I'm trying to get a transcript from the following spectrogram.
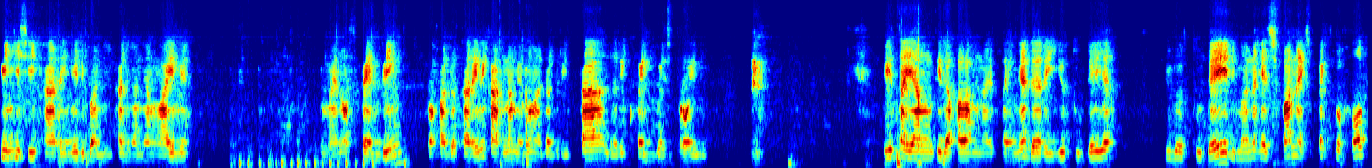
tinggi sih hari ini dibandingkan dengan yang lain ya. Lumayan outstanding Polkadot hari ini karena memang ada berita dari Coinbase Pro ini. Berita yang tidak kalah menarik lainnya dari You Today ya. You Today di mana hedge fund expect to hold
